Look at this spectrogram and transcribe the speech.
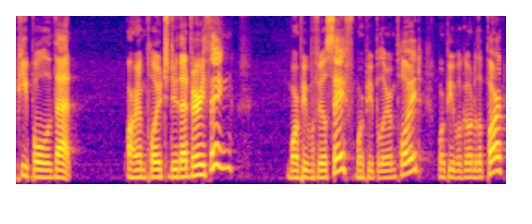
people that are employed to do that very thing more people feel safe more people are employed more people go to the park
